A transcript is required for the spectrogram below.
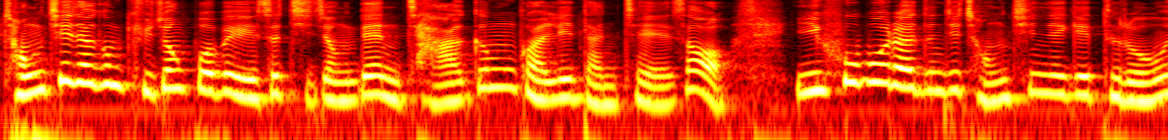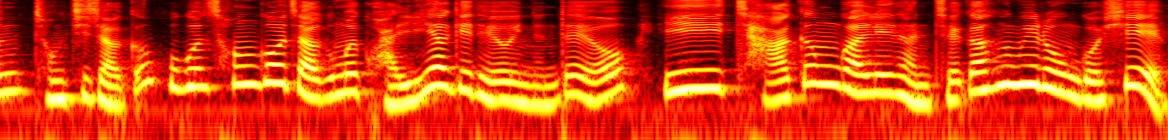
정치자금 규정법에 의해서 지정된 자금 관리 단체에서 이 후보라든지 정치인에게 들어온 정치자금 혹은 선거자금을 관리하게 되어 있는데요. 이 자금 관리 단체가 흥미로운 것이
